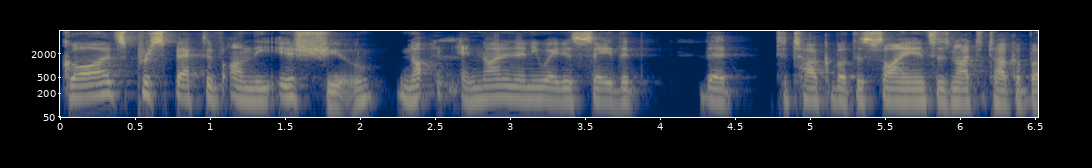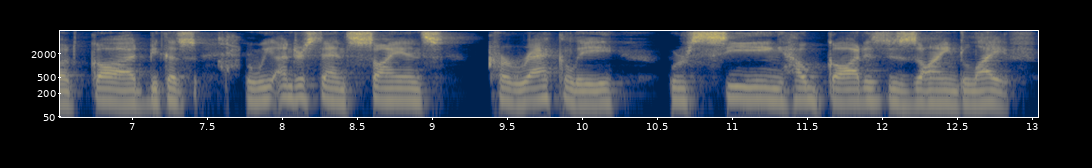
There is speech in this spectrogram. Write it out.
God's perspective on the issue, not and not in any way to say that that to talk about the science is not to talk about God, because when we understand science correctly, we're seeing how God has designed life.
